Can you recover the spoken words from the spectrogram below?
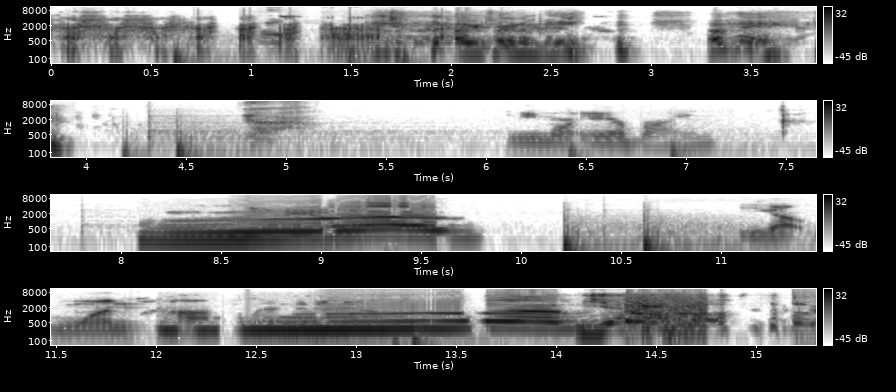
oh, you're talking to me? Oh, hey. Yeah. You need more air, Brian. Whoa. You got one hop landed in Yeah! so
